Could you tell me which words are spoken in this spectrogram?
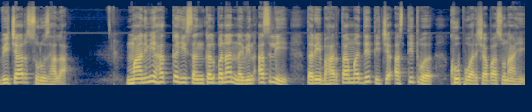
विचार सुरू झाला. मानवी हक्क ही संकल्पना नवीन असली तरी भारतामध्ये तिचे अस्तित्व खूप वर्षापासून आहे.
